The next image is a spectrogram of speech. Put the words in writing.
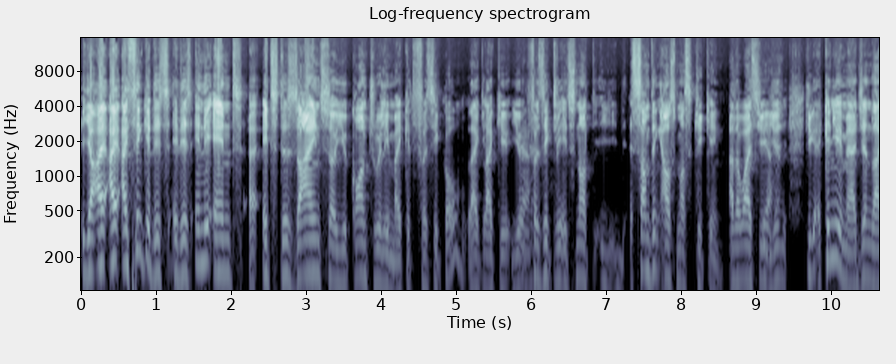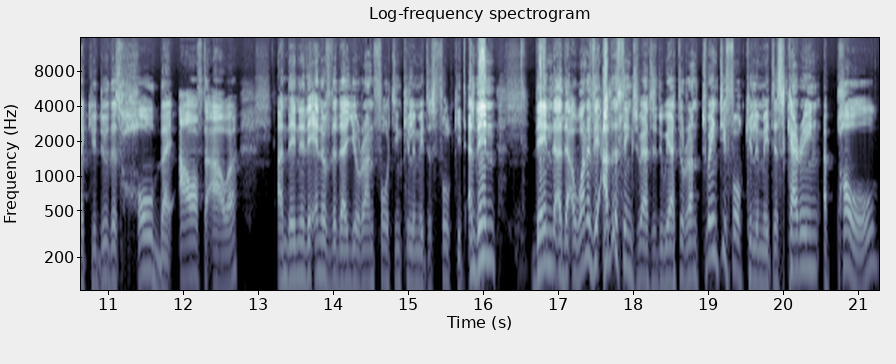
Yeah, I, I- think it is. It is in the end, uh, it's designed so you can't really make it physical. Like like you, you Yeah. physically, it's not y- something else must kick in. Otherwise, you, Yeah. you you can you imagine like you do this whole day, hour after hour, and then at the end of the day you run 14 kilometers full kit, and then then the, the- one of the other things we had to do, we had to run 24 kilometers carrying a pole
